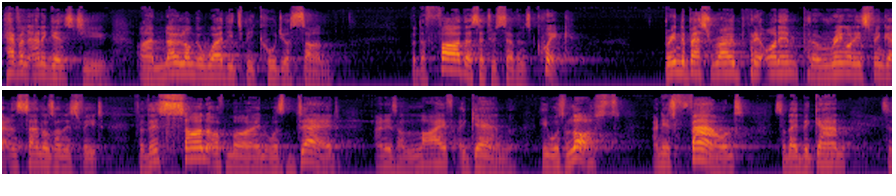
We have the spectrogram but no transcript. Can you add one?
heaven, and against you. I am no longer worthy to be called your son. But the father said to his servants, Quick, bring the best robe, put it on him, put a ring on his finger, and sandals on his feet. For this son of mine was dead and is alive again. He was lost and is found. So they began to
